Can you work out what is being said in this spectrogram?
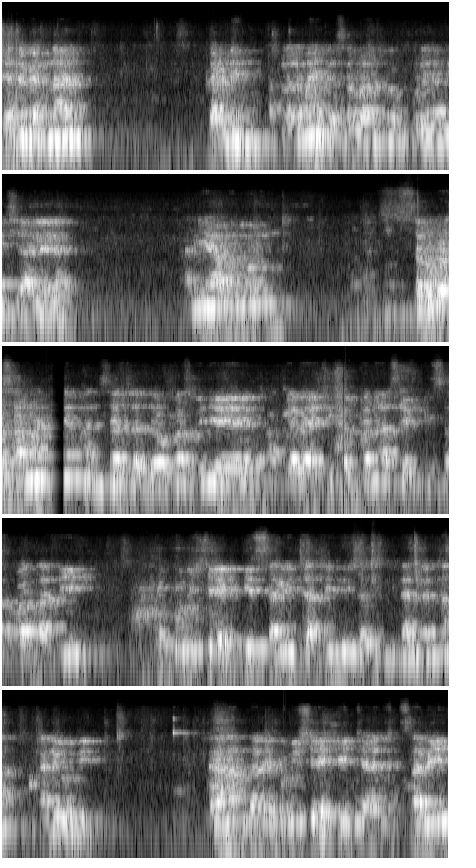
जनगणना करणे. आपल्याला माहीत आहे सर्वांचा पुढे हा विषय आलेला आहे. आणि यामधून सर्वसामान्य माणसाचं जवळपास म्हणजे आपल्याला याची कल्पना असेल की सर्वात आधी एकोणीसशे एकतीस साली जातीची जनगणना झाली होती. त्यानंतर एकोणीसशे एक्केचाळीस साली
